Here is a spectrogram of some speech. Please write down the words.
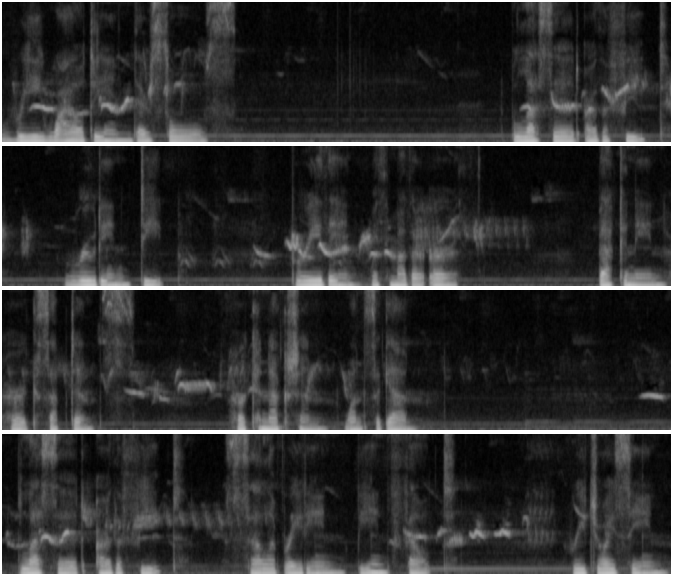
rewilding their souls. Blessed are the feet rooting deep breathing with Mother Earth, beckoning her acceptance, her connection once again. Blessed are the feet celebrating being felt, rejoicing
